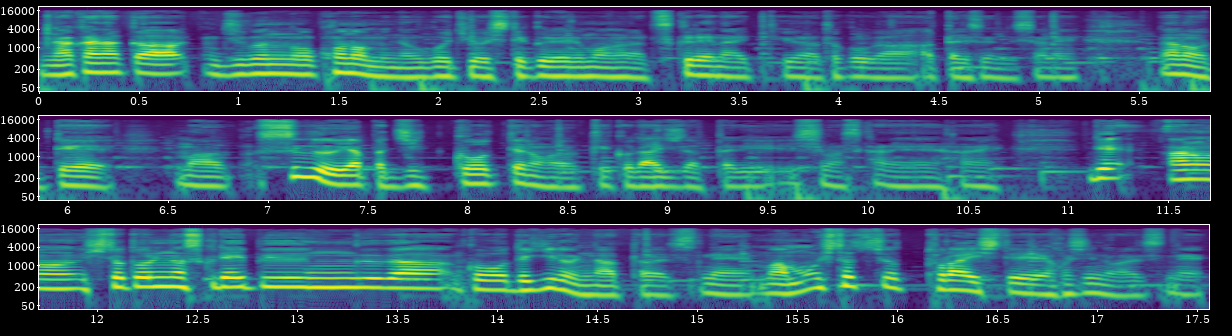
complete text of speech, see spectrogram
なかなか自分の好みの動きをしてくれるものが作れないっていうようなとこがあったりするんですよね。なので、まあ、すぐやっぱ実行っていうのが結構大事だったりしますかね。はい。で、あの、一通りのスクレーピングがこうできるようになったらですね、まあもう一つちょっとトライしてほしいのはですね、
